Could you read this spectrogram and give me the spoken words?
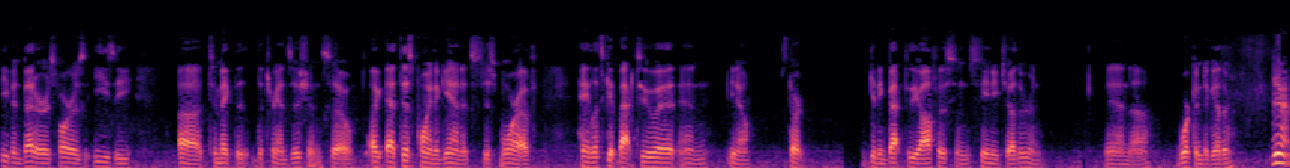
even better as far as easy uh, to make the the transition. So uh, at this point, again, it's just more of, hey, let's get back to it, and you know, start getting back to the office and seeing each other and and uh, working together. Yeah,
